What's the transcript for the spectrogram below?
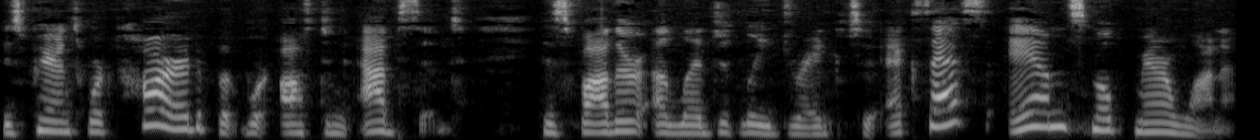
His parents worked hard but were often absent. His father allegedly drank to excess and smoked marijuana.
